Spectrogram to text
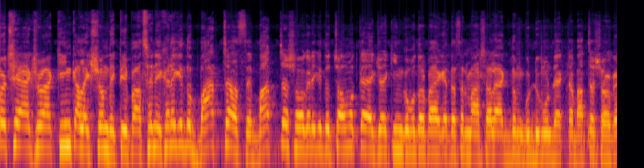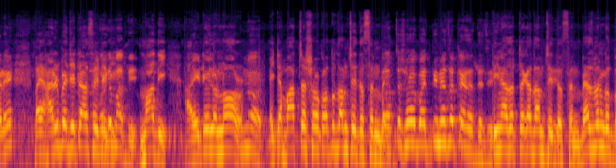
রয়েছে একজোড়া কিং কালেকশন দেখতেই পাচ্ছেন। এখানে কিন্তু বাচ্চা আছে। বাচ্চা সহকারে কিন্তু চমৎকার একজোড়া কিং কবুতর পাওয়া গেতেছেন। মার্শাল একদম গুড্ডু মুন্ডু একটা বাচ্চা সহকারে। ভাই হারিপে যেটা আছে এটা মাদি। মাদি। আর এটা হলো নর। এটা বাচ্চা সহ কত দাম চাইতেছেন ভাই? বাচ্চা সবাই ভাই তিন হাজার টাকা দিতেছি তিন হাজার টাকা দাম চাইতেছেন। বেচবেন কত?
